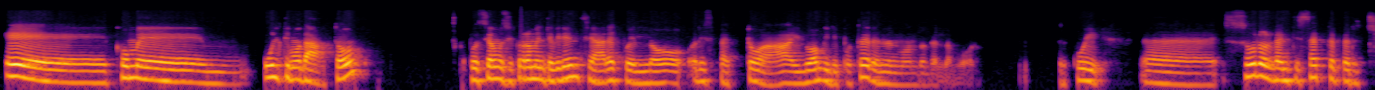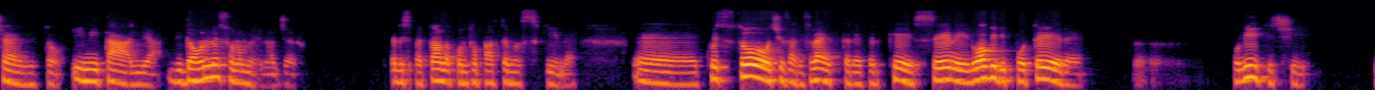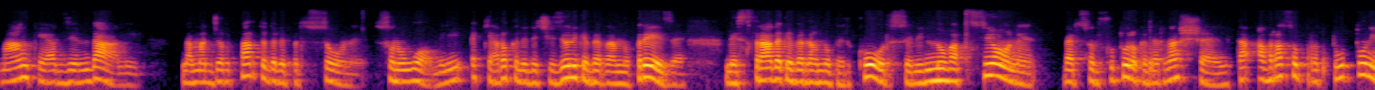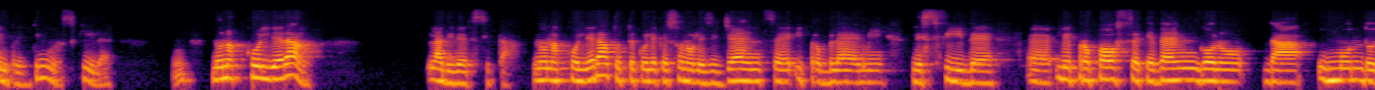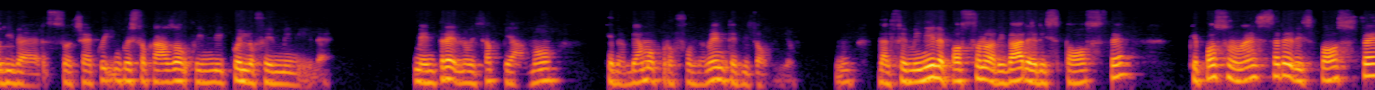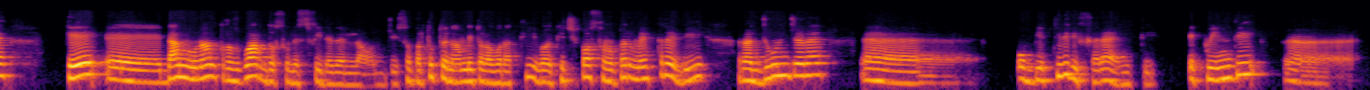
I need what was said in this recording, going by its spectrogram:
E come ultimo dato possiamo sicuramente evidenziare quello rispetto ai luoghi di potere nel mondo del lavoro. Per cui eh, solo il 27% in Italia di donne sono manager rispetto alla controparte maschile. Eh, questo ci fa riflettere perché se nei luoghi di potere eh, politici, ma anche aziendali, la maggior parte delle persone sono uomini, è chiaro che le decisioni che verranno prese, le strade che verranno percorse, l'innovazione verso il futuro che verrà scelta avrà soprattutto un imprinting maschile. Non accoglierà la diversità, non accoglierà tutte quelle che sono le esigenze, i problemi, le sfide, eh, le proposte che vengono da un mondo diverso, cioè in questo caso quindi quello femminile, mentre noi sappiamo che ne abbiamo profondamente bisogno. Dal femminile possono arrivare risposte che possono essere risposte che eh, danno un altro sguardo sulle sfide dell'oggi, soprattutto in ambito lavorativo e che ci possono permettere di raggiungere eh, obiettivi differenti. E quindi eh,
